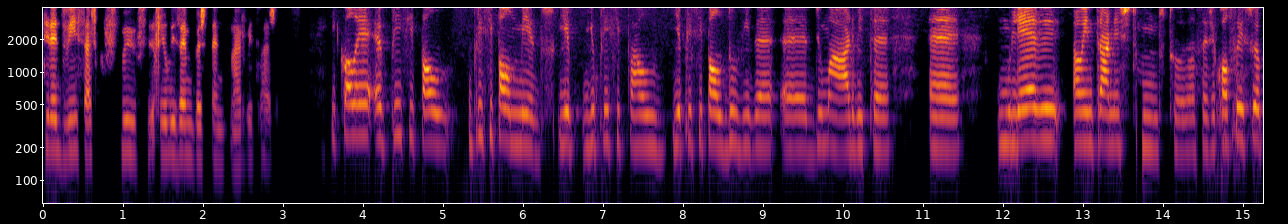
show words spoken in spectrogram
tirando isso, acho que realizei-me bastante na arbitragem. E qual é a principal, o principal medo e a, e o principal, e a principal dúvida uh, de uma árbitra uh, mulher ao entrar neste mundo todo? Ou seja, qual foi a sua,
